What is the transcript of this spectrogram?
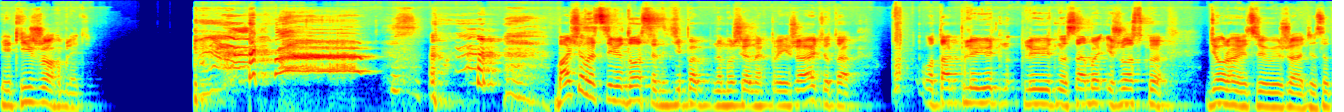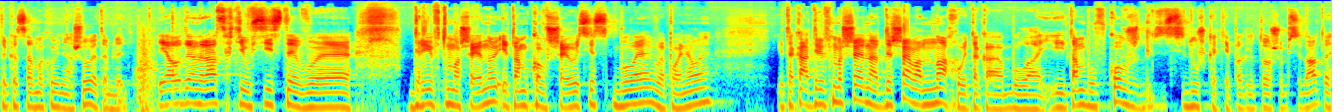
Який жах, блядь. Бачили ці відоси, де типа на машинах приїжджають отак. отак плюють, плюють на себе і жорстко дергаються і уїжджають. Це така сама хуйня. Що це, блядь? Я один раз хотів сісти в е, дріфт машину, і там ковши усі були, ви поняли? І така дріфт-машина дешева нахуй така була. І там був ковш, сідушка, типу, для того, щоб сідати.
